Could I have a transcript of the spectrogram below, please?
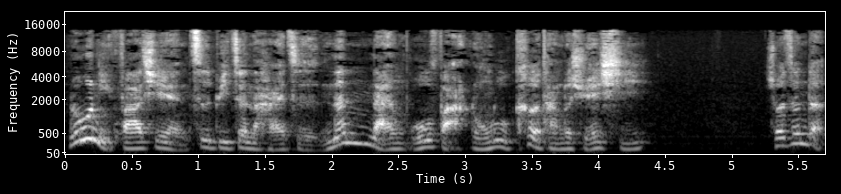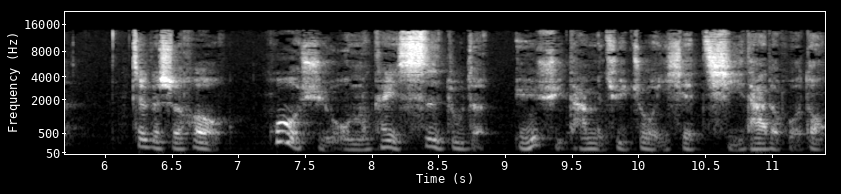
如果你发现自闭症的孩子仍然无法融入课堂的学习，说真的。这个时候，或许我们可以适度的允许他们去做一些其他的活动，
